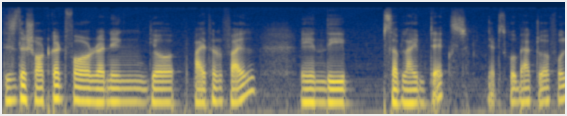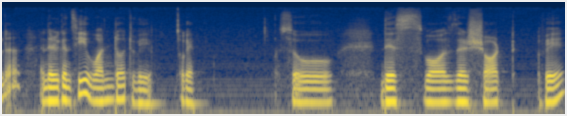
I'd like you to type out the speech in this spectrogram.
this is the shortcut for running your python file in the sublime text. Let's go back to our folder and there you can see one dot wave. Okay. So this was the short way.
